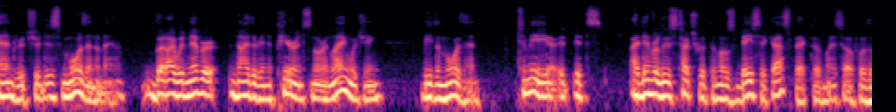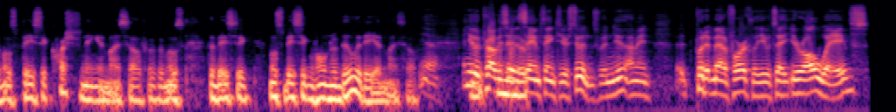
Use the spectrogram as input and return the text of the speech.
and Richard is more than a man. But I would never, neither in appearance nor in languaging, be the more than. To me, it, it's I never lose touch with the most basic aspect of myself, or the most basic questioning in myself, or the most the basic most basic vulnerability in myself. Yeah, and you would probably and say the same thing to your students, wouldn't you? I mean, put it metaphorically, you would say you're all waves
